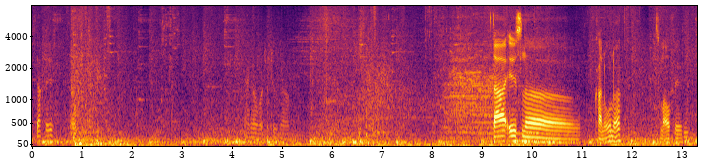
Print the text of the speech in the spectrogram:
Die Sache ist, Da ist eine Kanone zum Aufheben.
